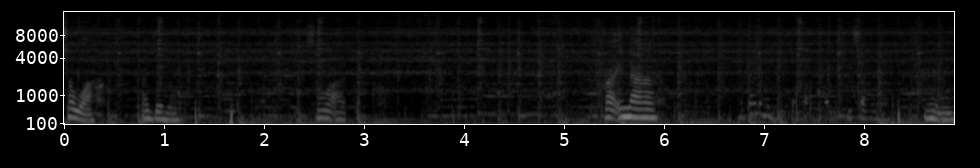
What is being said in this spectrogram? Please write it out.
Sawa. I don't know. Sawa ata. Kain na. Mm.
